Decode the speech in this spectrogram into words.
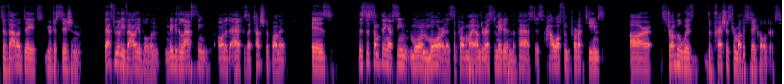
to validate your decision, that's really valuable. And maybe the last thing I wanted to add, because I touched upon it, is this is something I've seen more and more, and it's a problem I underestimated in the past, is how often product teams are struggle with the pressures from other stakeholders.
